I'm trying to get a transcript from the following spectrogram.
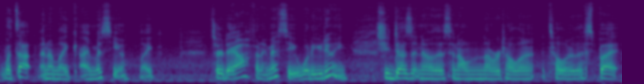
What's up?" And I'm like, "I miss you. Like, it's her day off and I miss you. What are you doing? She doesn't know this and I'll never tell her tell her this, but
